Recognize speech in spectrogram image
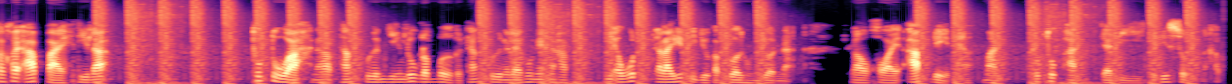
ค่อยๆอัพไปทีละ ทุกตัวนะครับ ทั้งปืนยิงลูกระเบิดทั้งปืนอะไรพวกนี้นะครับ มีอาวุธอะไรที่ติดอยู่กับตัวหุ่นยนต์อะ เราคอยอัปเดตมันทุกๆอันจะดีที่สุดนะครับ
